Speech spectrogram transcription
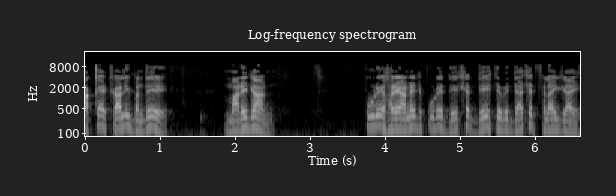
ਹੱਕ ਹੈ 40 ਬੰਦੇ ਮਾਰੇ ਜਾਣ। ਪੂਰੇ ਹਰਿਆਣੇ 'ਚ, ਪੂਰੇ ਦੇਸ਼ ਦੇਸ਼ ਦੇ ਵਿੱਚ ਦਹਿਸ਼ਤ ਫੈਲਾਈ ਜਾਏ।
